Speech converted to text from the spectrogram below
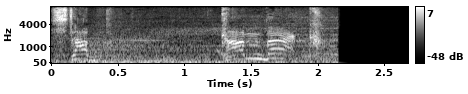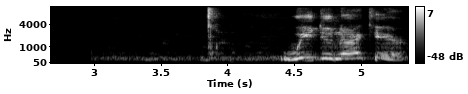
Stop! Come back! We do not care.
